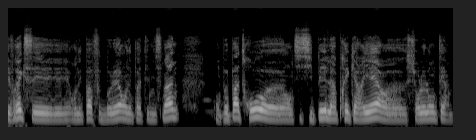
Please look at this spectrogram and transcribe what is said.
vrai que c'est, on n'est pas footballeur, on n'est pas tennisman on ne peut pas trop anticiper l'après-carrière sur le long terme.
